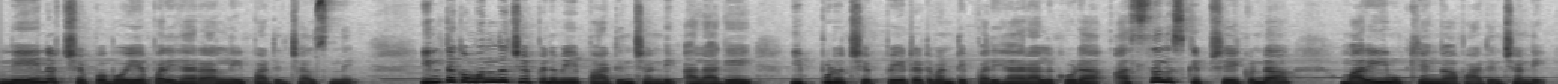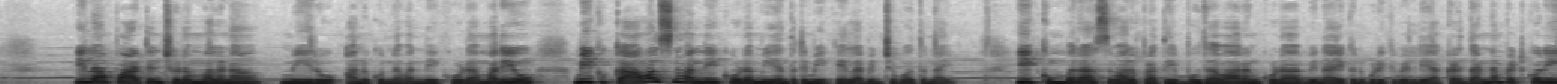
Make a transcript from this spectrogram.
నేను చెప్పబోయే పరిహారాల్ని పాటించాల్సిందే. ఇంతకుముందు చెప్పినవి పాటించండి. అలాగే ఇప్పుడు చెప్పేటటువంటి పరిహారాలు కూడా అస్సలు స్కిప్ చేయకుండా మరీ ముఖ్యంగా పాటించండి. ఇలా పాటించడం వలన మీరు అనుకున్నవన్నీ కూడా మరియు మీకు కావాల్సినవన్నీ కూడా మీ అంతటి మీకే లభించబోతున్నాయి. ఈ కుంభరాశి వారు ప్రతి బుధవారం కూడా వినాయకుని గుడికి వెళ్ళి అక్కడ దండం పెట్టుకొని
